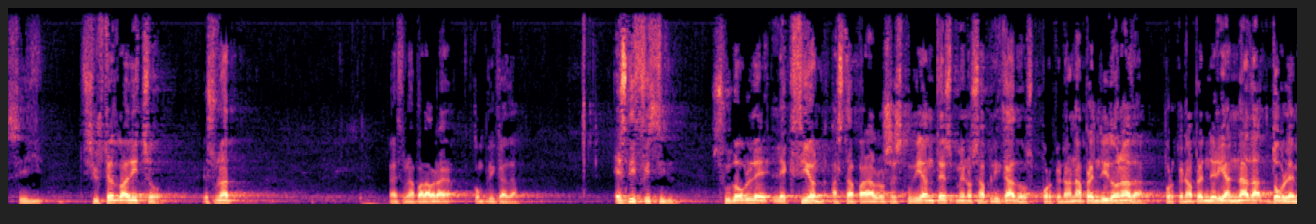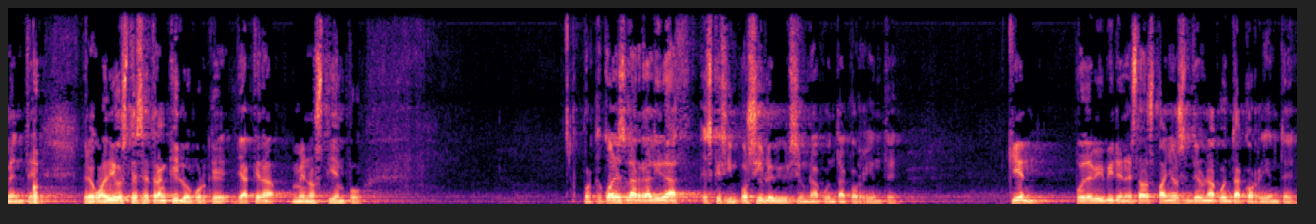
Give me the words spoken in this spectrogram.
Si, usted lo ha dicho, es una, es una palabra complicada. Es difícil su doble lección, hasta para los estudiantes menos aplicados, porque no han aprendido nada, porque no aprenderían nada doblemente. Pero como digo, estése tranquilo, porque ya queda menos tiempo. Porque ¿cuál es la realidad? Es que es imposible vivir sin una cuenta corriente. ¿Quién puede vivir en el Estado español sin tener una cuenta corriente?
